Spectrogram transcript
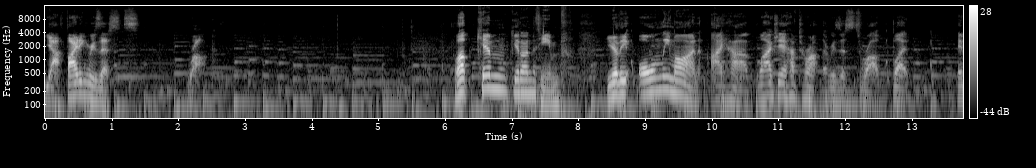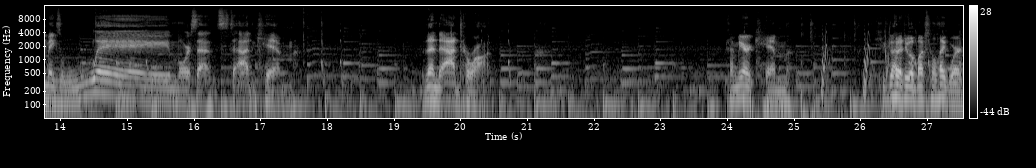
Yeah, fighting resists. Rock. Well, Kim, get on the team. You're the only Mon I have. Well, actually, I have Tarant that resists Rock, but it makes way more sense to add Kim than to add Tarant. Come here, Kim. You've got to do a bunch of legwork.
